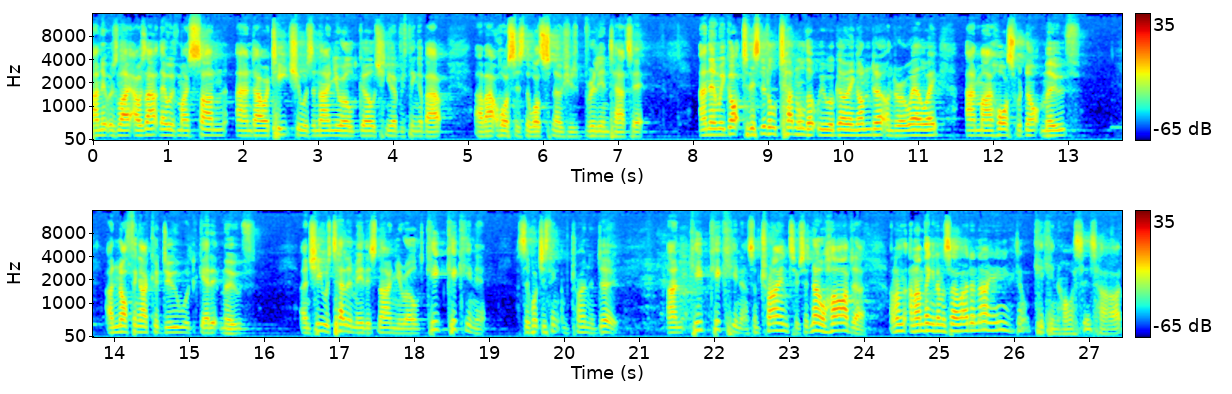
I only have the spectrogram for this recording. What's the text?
And it was like I was out there with my son, and our teacher was a nine year old girl. She knew everything about, about horses. There was snow, she was brilliant at it. And then we got to this little tunnel that we were going under, under a railway, and my horse would not move. And nothing I could do would get it moved. And she was telling me, this nine year old, keep kicking it. I said, What do you think I'm trying to do? And keep kicking it. I said, I'm trying to. She said, No, harder. And I'm, and I'm thinking to myself, I don't know, you don't kicking horses hard.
